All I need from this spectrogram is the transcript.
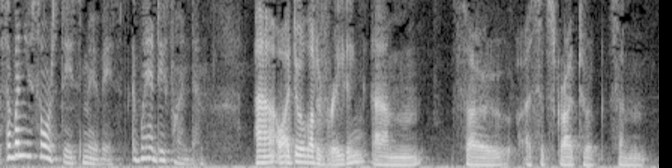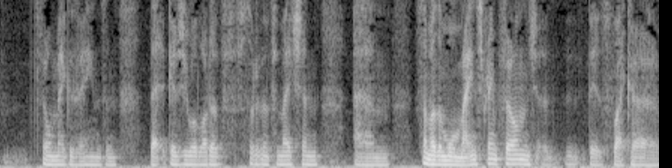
So when you source these movies, where do you find them? Uh, oh, I do a lot of reading. Um, so I subscribe to some film magazines, and that gives you a lot of sort of information. Um, some of the more mainstream films, uh, there's like a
